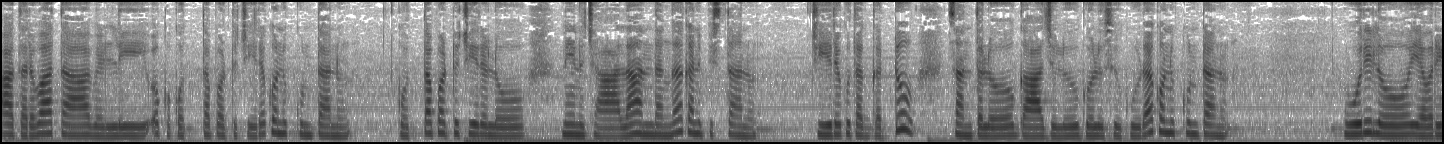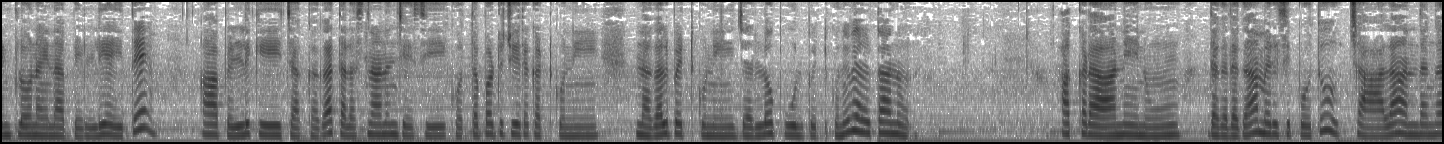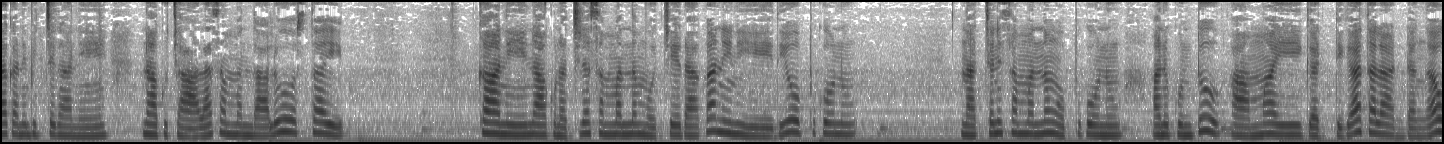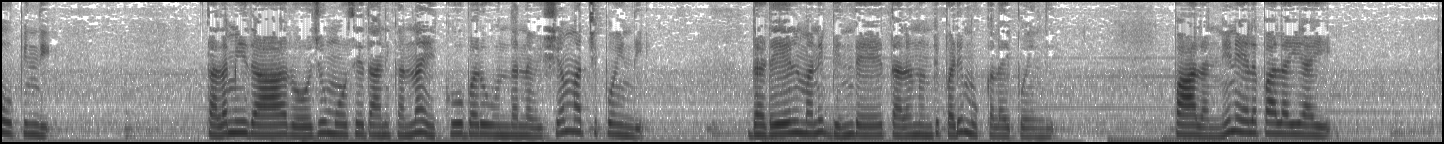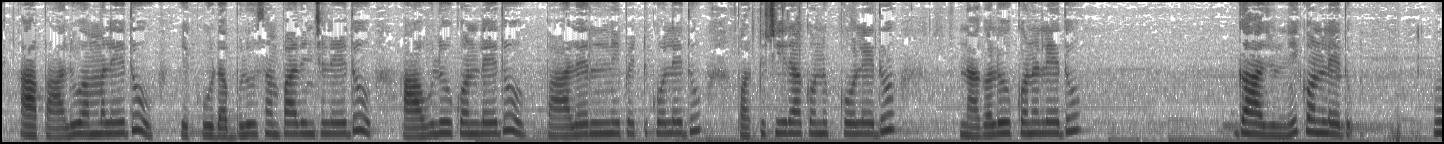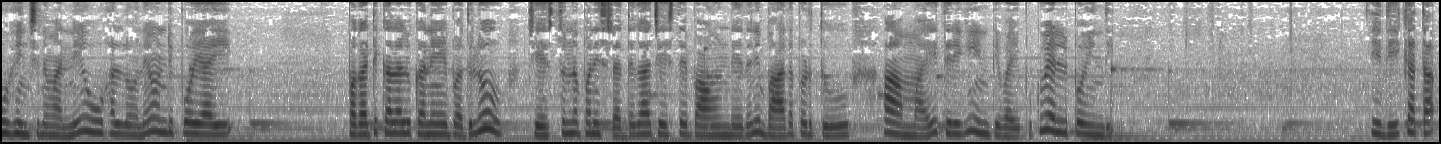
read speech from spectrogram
ఆ తర్వాత వెళ్ళి ఒక కొత్త పట్టు చీర కొనుక్కుంటాను. కొత్త పట్టు చీరలో నేను చాలా అందంగా కనిపిస్తాను. చీరకు తగ్గట్టు సంతలో గాజులు గొలుసు కూడా కొనుక్కుంటాను. ఊరిలో ఎవరింట్లోనైనా పెళ్ళి అయితే ఆ పెళ్ళికి చక్కగా తలస్నానం చేసి కొత్త పట్టు చీర కట్టుకుని నగలు పెట్టుకుని జడలో పూలు పెట్టుకుని వెళ్తాను. అక్కడ నేను దగదగా మెరిసిపోతూ చాలా అందంగా కనిపించగానే నాకు చాలా సంబంధాలు వస్తాయి. కానీ నాకు నచ్చిన సంబంధం వచ్చేదాకా నేను ఏది ఒప్పుకోను. నచ్చని సంబంధం ఒప్పుకోను అనుకుంటూ ఆ అమ్మాయి గట్టిగా తల అడ్డంగా ఊపింది. తల మీద రోజు మోసేదానికన్నా ఎక్కువ బరువు ఉందన్న విషయం మర్చిపోయింది. దడేల్మని బిందె తల నుండి పడి ముక్కలైపోయింది. పాలన్నీ నేలపాలయ్యాయి. ఆ పాలు అమ్మలేదు ఎక్కువ డబ్బులు సంపాదించలేదు ఆవులు కొనలేదు పాలేల్ని పెట్టుకోలేదు పట్టు చీర కొనుక్కోలేదు నగలు కొనలేదు గాజుల్ని కొనలేదు. ఊహించినవన్నీ ఊహల్లోనే ఉండిపోయాయి. పగటి కలలు కనే బదులు చేస్తున్న పని శ్రద్ధగా చేస్తే బాగుండేదని బాధపడుతూ ఆ అమ్మాయి తిరిగి ఇంటి వైపుకు వెళ్ళిపోయింది. ఇది కథ.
